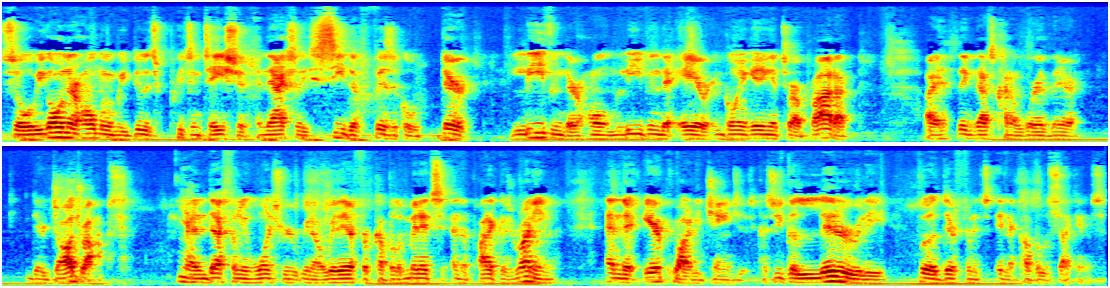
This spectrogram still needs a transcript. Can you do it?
So we go in their home and we do this presentation and they actually see the physical dirt leaving their home, leaving the air and going getting into our product. I think that's kind of where their their jaw drops. Yeah. And definitely once you're you know we're there for a couple of minutes and the product is running, and the air quality changes because you could literally feel a difference in a couple of seconds.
